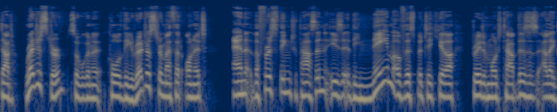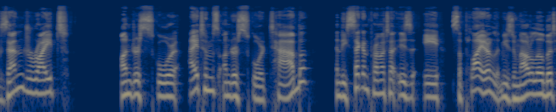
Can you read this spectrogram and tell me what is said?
dot register. So we're going to call the register method on it. And the first thing to pass in is the name of this particular creative mode tab. This is Alexandrite underscore items underscore tab. And the second parameter is a supplier. Let me zoom out a little bit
